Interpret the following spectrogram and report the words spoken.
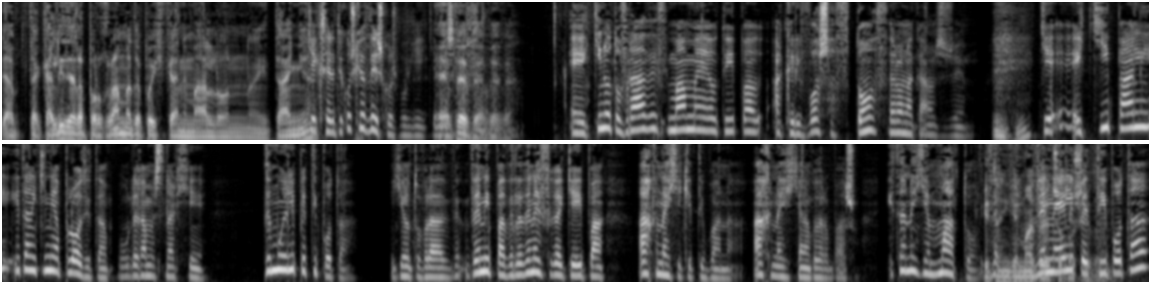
από τα καλύτερα προγράμματα που έχει κάνει, μάλλον η Τάνια. Και εξαιρετικό και ο δίσκος που βγήκε. Ε, βέβαια, βέβαια. Εκείνο το βράδυ θυμάμαι ότι είπα ακριβώς αυτό θέλω να κάνω στη ζωή μου. Mm-hmm. Και εκεί πάλι ήταν εκείνη η απλότητα που λέγαμε στην αρχή. Δεν μου έλειπε τίποτα εκείνο το βράδυ. Δεν είπα, δηλαδή δεν έφυγα και είπα Αχ να έχει και τύμπανα, αχ να έχει και ένα κοντραμπάσο. Ήταν γεμάτο. Ήταν γεμάτο δεν έλειπε τίποτα,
